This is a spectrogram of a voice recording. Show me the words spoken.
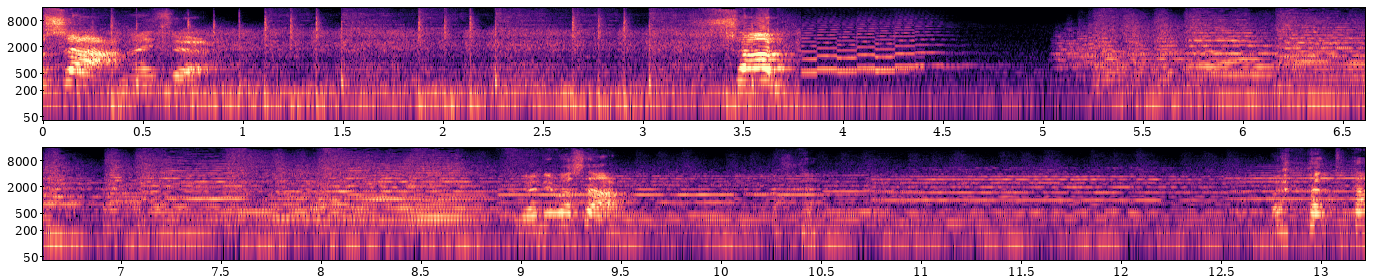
っしゃナイス。しゃっやりました。やった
